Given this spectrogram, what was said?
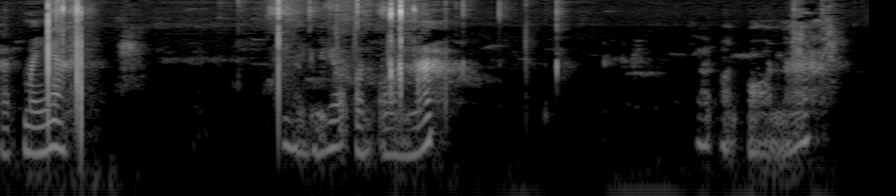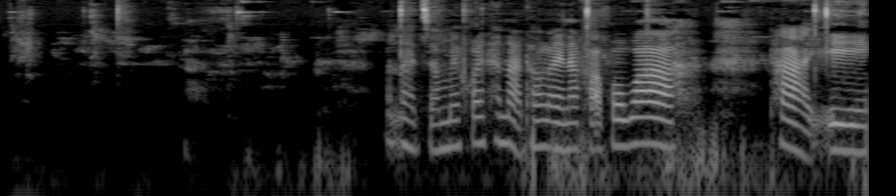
ชัดไหมอะเดี๋ยวดูยอดอ่อนๆนะยอดอ่อนๆนะ มัน อาจจะไม่ค่อยถนัดเท่าไหร่นะคะ เพราะว่าถ่ายเอง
